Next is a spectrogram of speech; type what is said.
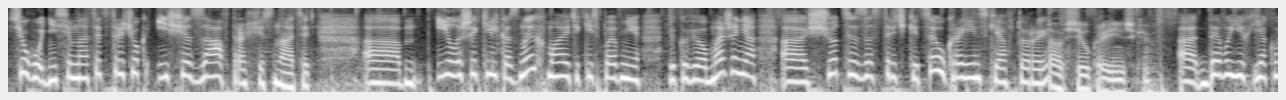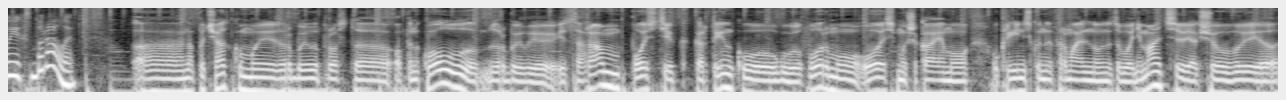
Сьогодні 17 стрічок і ще завтра 16. Е, і лише кілька з них мають якісь певні вікові обмеження. Е, що це за стрічки? Це українські автори. Та, всі українські. Де ви їх, як ви їх збирали? На початку ми зробили просто open call, зробили Instagram, постік, картинку, Google форму. Ось ми шукаємо українську неформальну низову анімацію. Якщо ви е,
